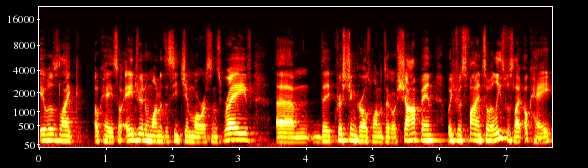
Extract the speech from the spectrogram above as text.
it was like okay, so Adrianne wanted to see Jim Morrison's grave. Um, the Christian girls wanted to go shopping, which was fine. So Elyse was like, okay,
